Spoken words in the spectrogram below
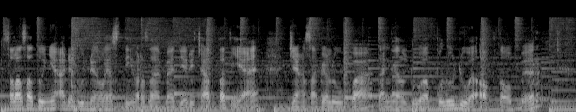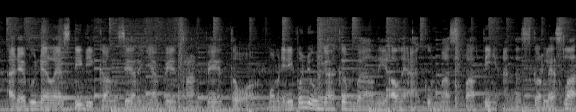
Salah satunya ada Bunda Lesti bersahabat ya Dicatat ya Jangan sampai lupa tanggal 22 Oktober ada Bunda Lesti di konsernya Betran Peto. Momen ini pun diunggah kembali oleh akun Mas Fatih underscore Leslar.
